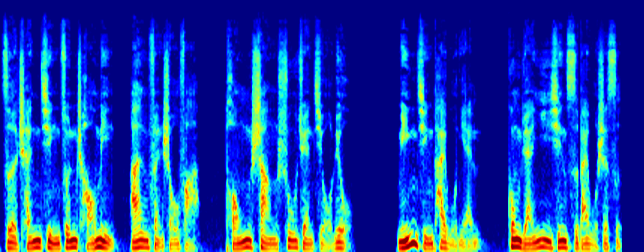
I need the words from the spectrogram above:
自陈敬遵朝命，安分守法。同上书卷九六。明景泰五年（公元一千四百五十四）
